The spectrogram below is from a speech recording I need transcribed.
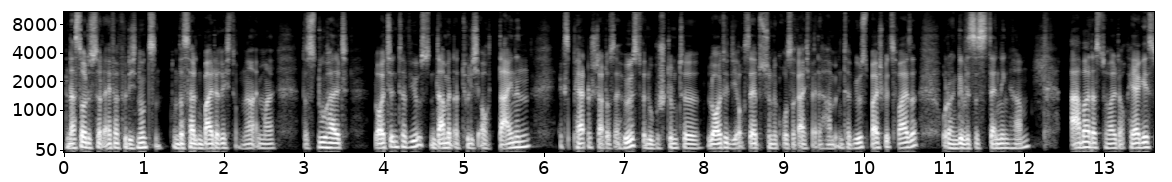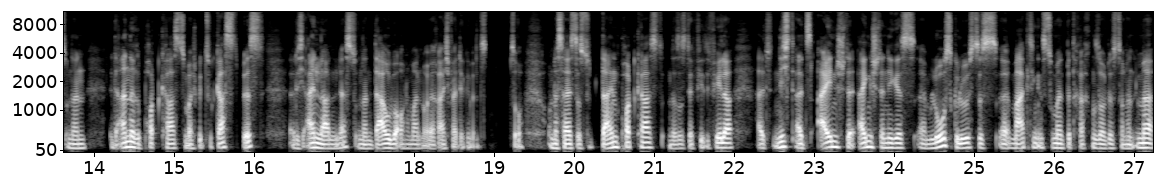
Das solltest du halt einfach für dich nutzen. Und das halt in beide Richtungen. Ne? Einmal, dass du halt Leute interviewst und damit natürlich auch deinen Expertenstatus erhöhst, wenn du bestimmte Leute, die auch selbst schon eine große Reichweite haben, interviewst beispielsweise oder ein gewisses Standing haben. Aber dass du halt auch hergehst und dann in andere Podcasts zum Beispiel zu Gast bist, äh, dich einladen lässt und dann darüber auch nochmal neue Reichweite gewinnst. So. Und das heißt, dass du deinen Podcast, und das ist der vierte Fehler, halt nicht als eigenständiges, ähm, losgelöstes äh, Marketinginstrument betrachten solltest, sondern immer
